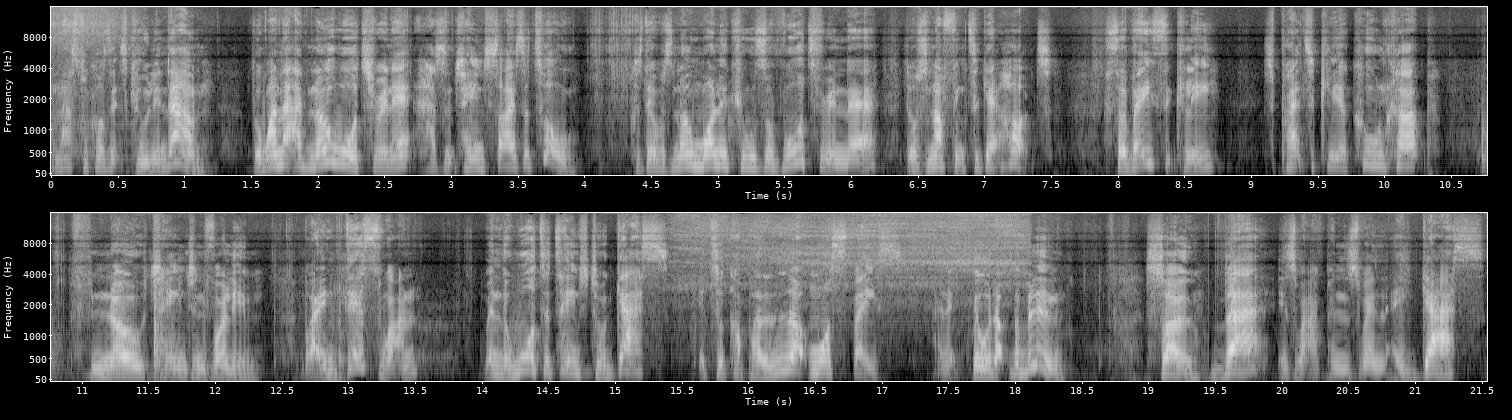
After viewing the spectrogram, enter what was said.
And that's because it's cooling down. The one that had no water in it hasn't changed size at all because there was no molecules of water in there. There was nothing to get hot. So basically, it's practically a cool cup with no change in volume. But in this one, when the water changed to a gas, it took up a lot more space and it filled up the balloon. So that is what happens when a gas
